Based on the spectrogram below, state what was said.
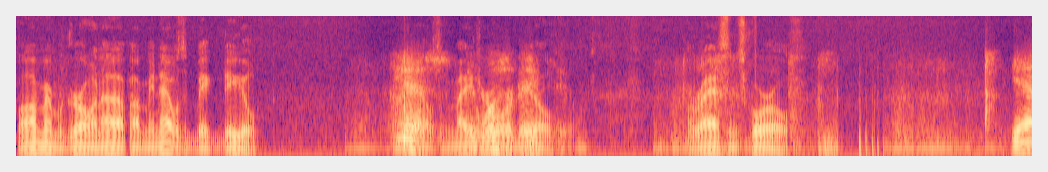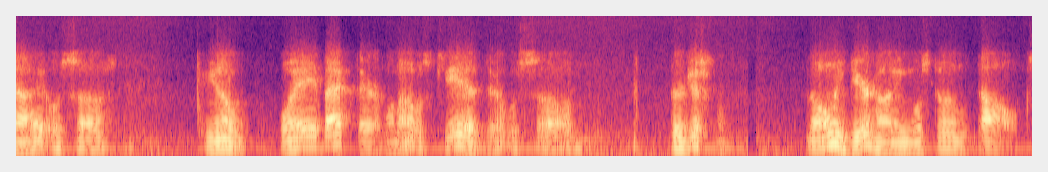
well, I remember growing up. I mean, that was a big deal. Yes, was a major it was a ordeal. deal. Harassing squirrels. Yeah, it was. Uh, you know, way back there when I was a kid, there was. Uh, there just the only deer hunting was done with dogs,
